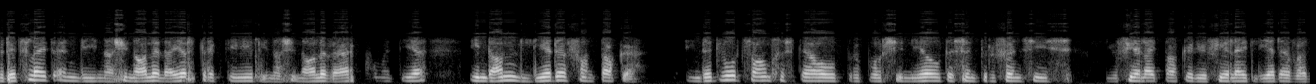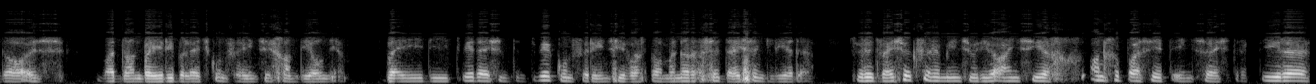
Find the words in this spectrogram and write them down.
Nou dit sluit in die nasionale leierstruktuur, die nasionale werkkomitee en dan lede van takke. En dit word saamgestel proporsioneel tussen provinsies, die hoeveelheid takke, die hoeveelheid lede wat daar is wat dan by hierdie beleidskonferensie gaan deelneem by die 2002 konferensie was daar minder as 1000 lede. So dit wys ook vir 'n mens hoe die ANC aangepas het en sy strukture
